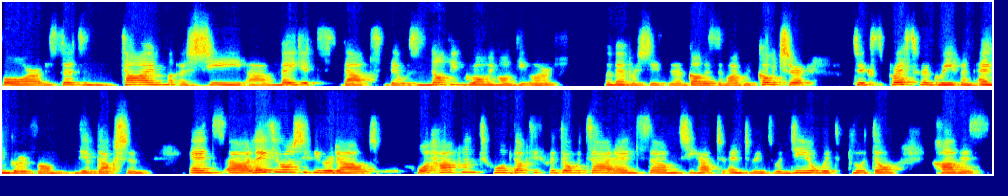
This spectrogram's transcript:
for a certain time, uh, she uh, made it that there was nothing growing on the earth. Remember, she's the goddess of agriculture to express her grief and anger from the abduction. And uh, later on, she figured out what happened, who abducted her daughter, and um, she had to enter into a deal with Pluto, Hades,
